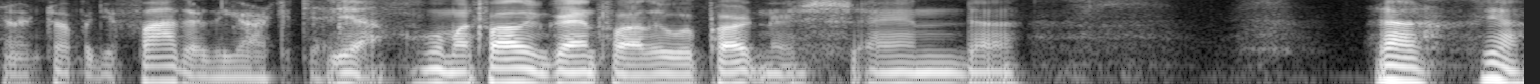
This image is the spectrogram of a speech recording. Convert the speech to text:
No, talk about your father, the architect. Yeah, well, my father and grandfather were partners, and uh, uh, yeah,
